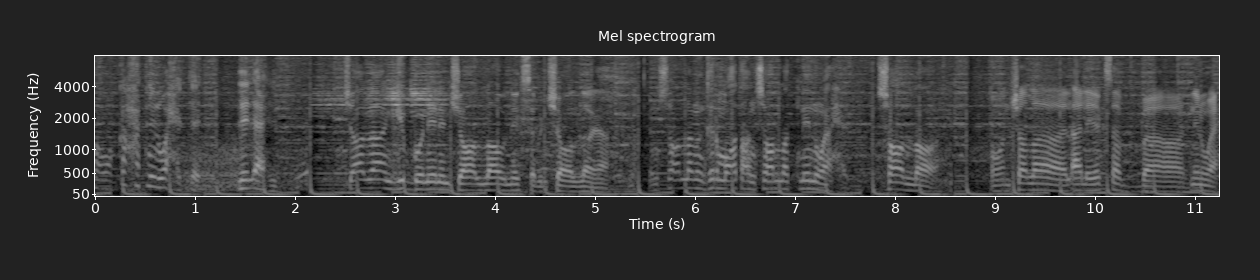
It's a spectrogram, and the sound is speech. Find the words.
أتوقعها 2 1 تاني للأهلي. إن شاء الله نجيب جونين إن شاء الله ونكسب إن شاء الله يعني ان شاء الله من غير مقاطعه ان شاء الله 2 1 ان شاء الله هو ان شاء الله الاهلي يكسب 2 1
